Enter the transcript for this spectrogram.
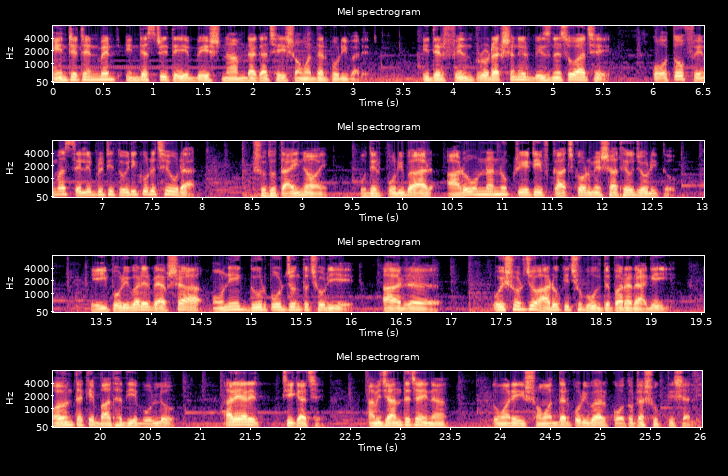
এন্টারটেনমেন্ট ইন্ডাস্ট্রিতে বেশ নামডাক আছে এই সমাদার পরিবারের। এদের ফিল্ম প্রোডাকশনের বিজনেসও আছে। কত ফেমাস সেলিব্রিটি তৈরি করেছে ওরা। শুধু তাই নয় ওদের পরিবার আরও অন্যান্য ক্রিয়েটিভ কাজকর্মের সাথেও জড়িত। এই পরিবারের ব্যবসা অনেক দূর পর্যন্ত ছড়িয়ে, আর ঐশ্বর্য আরও কিছু বলতে পারার আগেই অয়ন তাকে বাধা দিয়ে বলল, আরে আরে, ঠিক আছে, আমি জানতে চাই না তোমার এই সমাদ্দার পরিবার কতটা শক্তিশালী।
